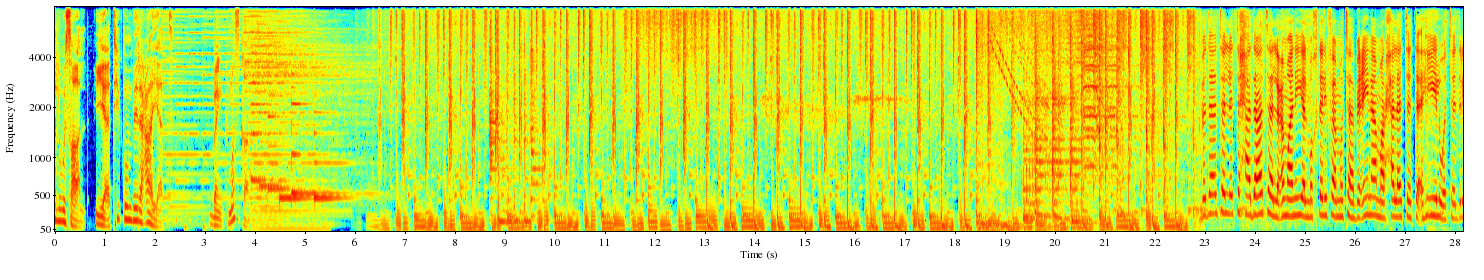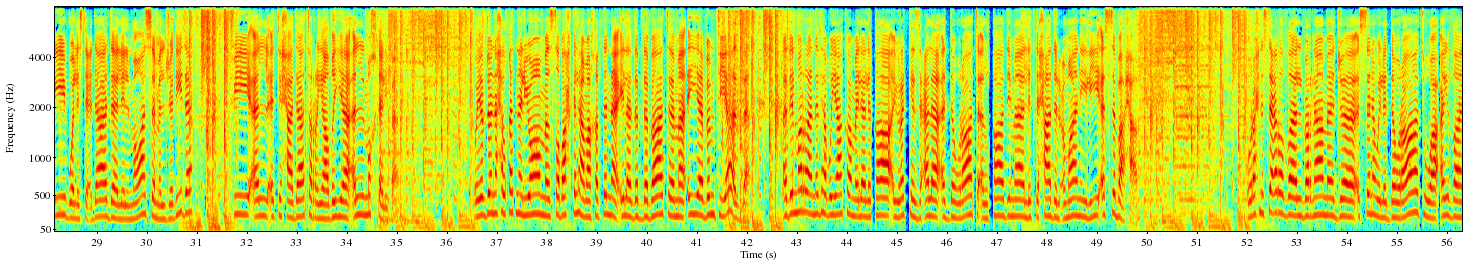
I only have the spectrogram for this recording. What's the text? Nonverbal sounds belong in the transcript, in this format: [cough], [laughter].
الوصال. يأتيكم برعاية بنك مسقط. بدأت الاتحادات العمانية المختلفة متابعين مرحلة التأهيل والتدريب والاستعداد للمواسم الجديدة في الاتحادات الرياضية المختلفة. ويبدو أن حلقتنا اليوم الصباح كلها ما أخذتنا إلى ذبذبات مائية بامتياز. هذه المرة نذهب وياكم إلى لقاء يركز على الدورات القادمة للاتحاد العماني للسباحة. وراح نستعرض البرنامج السنوي للدورات وأيضا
